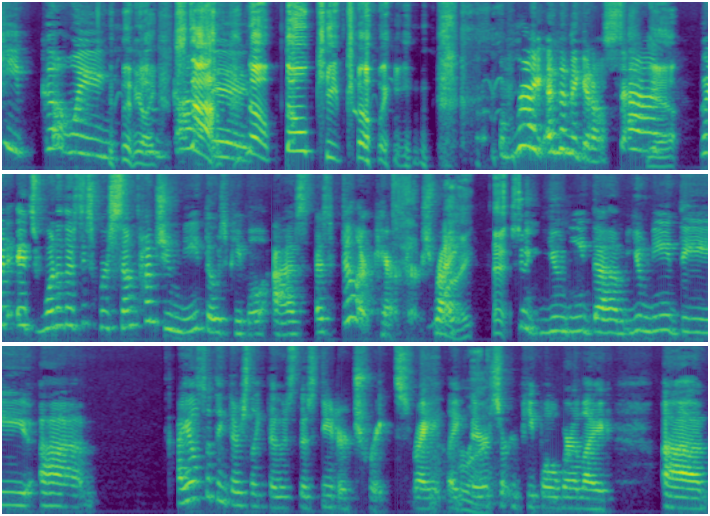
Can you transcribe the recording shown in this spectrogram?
keep going. and you're like, You stop! this." No, don't keep going. Right. And then they get all sad. yeah, But it's one of those things where sometimes you need those people as as filler characters, right? And- So you need them, you need the um I also think there's like those those standard traits, right? Like there are certain people where like um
